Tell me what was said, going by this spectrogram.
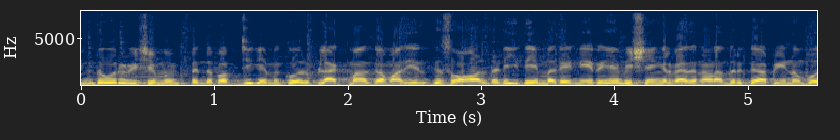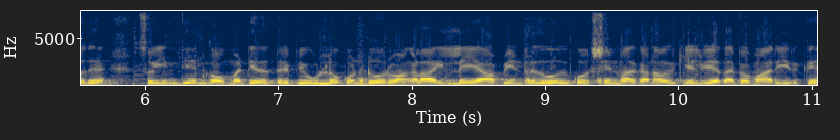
இந்த ஒரு விஷயமும் இப்போ இந்த பப்ஜி கேமுக்கு ஒரு பிளாக் மார்க்காக மாதிரி இருக்குது ஸோ ஆல்ரெடி இதே மாதிரி நிறைய விஷயங்கள் வேறு நடந்திருக்கு அப்படின்னும் போது ஸோ இந்தியன் கவர்மெண்ட் இதை திருப்பி உள்ளே கொண்டு வருவாங்களா இல்லையா அப்படின்றது ஒரு கொஸ்டின் மார்க்கான ஒரு கேள்வியாக தான் இப்போ மாறி இருக்கு.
